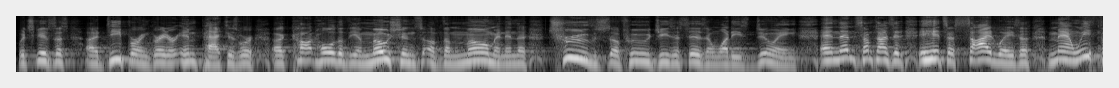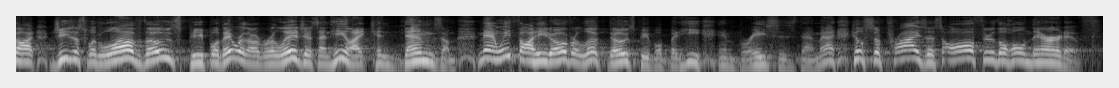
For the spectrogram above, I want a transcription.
which gives us a deeper and greater impact as we're uh, caught hold of the emotions of the moment and the truths of who Jesus is and what he's doing. And then sometimes it, it hits us sideways of, man, we thought Jesus would love those people. They were the religious and he like condemns them. Man, we thought he'd overlook those people, but he embraces them. He'll surprise us all through the whole narrative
